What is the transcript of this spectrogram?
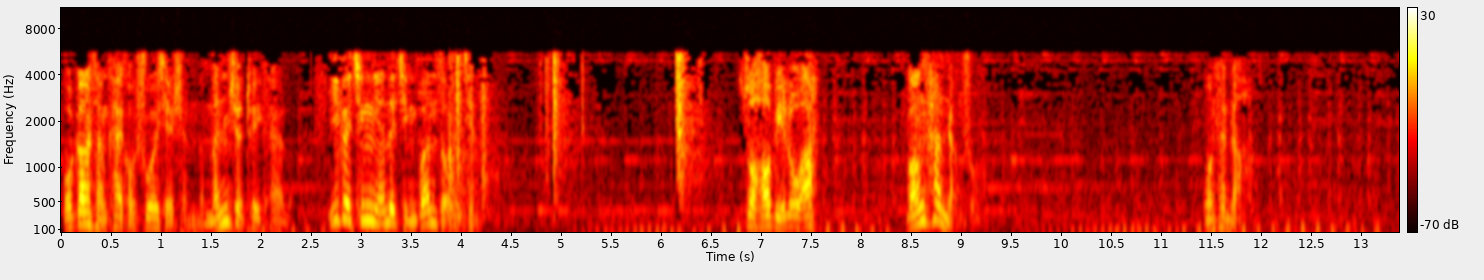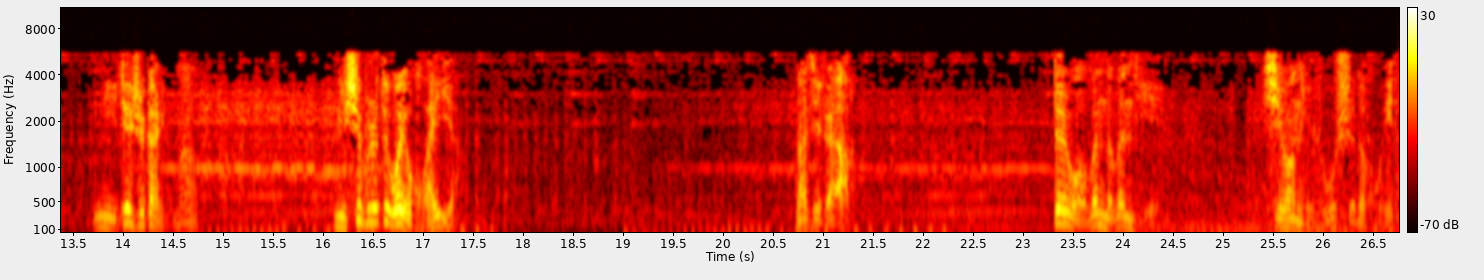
我刚想开口说些什么，门却推开了，一个青年的警官走了进来。做好笔录啊，王探长说。王探长，你这是干什么？你是不是对我有怀疑啊？那记者啊，对我问的问题，希望你如实的回答。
